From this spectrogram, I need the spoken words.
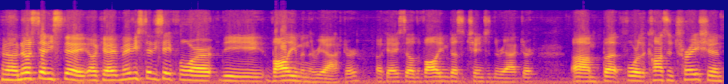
no, no steady state. Okay, maybe steady state for the volume in the reactor. Okay, so the volume doesn't change in the reactor. Um, but for the concentration,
